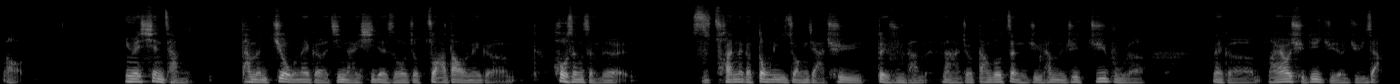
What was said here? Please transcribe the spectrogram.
哦，因为现场他们救那个金南希的时候，就抓到那个后生省的人，只穿那个动力装甲去对付他们，那就当做证据，他们去拘捕了那个麻药取缔局的局长。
